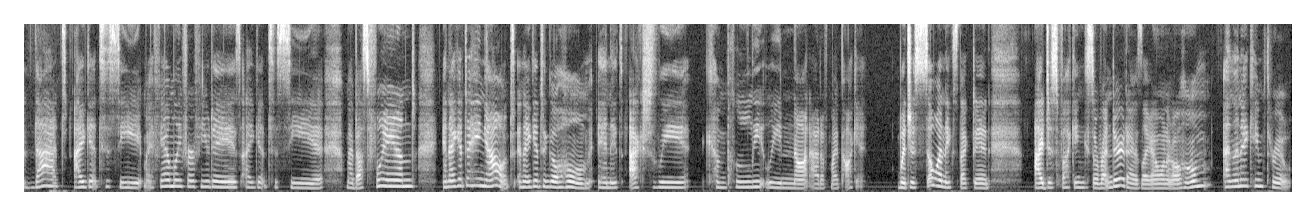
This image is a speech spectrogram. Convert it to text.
that, I get to see my family for a few days. I get to see my best friend, and I get to hang out and I get to go home. And it's actually completely not out of my pocket, which is so unexpected. I just fucking surrendered. I was like, I want to go home. And then I came through.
